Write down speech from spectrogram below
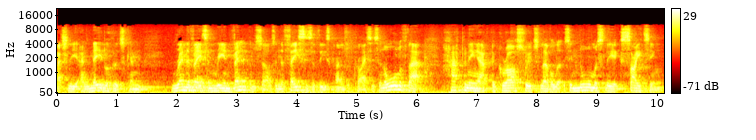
actually and neighbourhoods can renovate and reinvent themselves in the faces of these kinds of crises. And all of that happening at a grassroots level that's enormously exciting,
